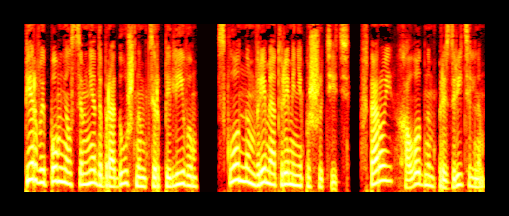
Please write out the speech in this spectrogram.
Первый помнился мне добродушным, терпеливым, склонным время от времени пошутить. Второй — холодным, презрительным,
